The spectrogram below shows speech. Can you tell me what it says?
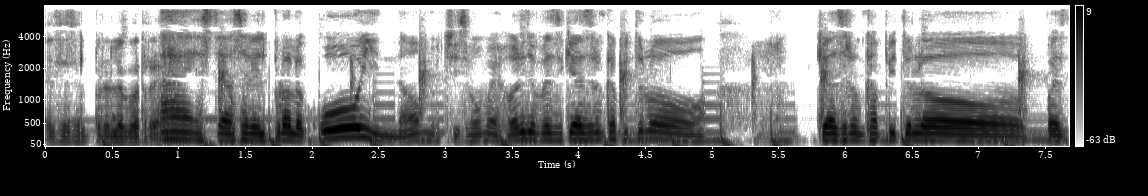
Ese es el prólogo real. Ah, este va a ser el prólogo. Uy, no, muchísimo mejor. Yo pensé que iba a ser un capítulo. Que iba a ser un capítulo, pues,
